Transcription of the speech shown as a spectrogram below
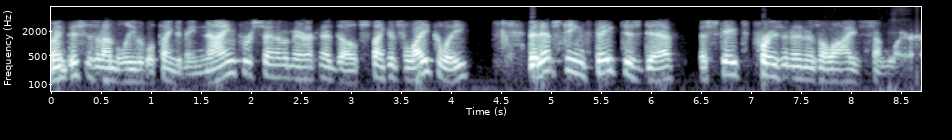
mean, this is an unbelievable thing to me. 9% of American adults think it's likely that Epstein faked his death, escaped prison, and is alive somewhere.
